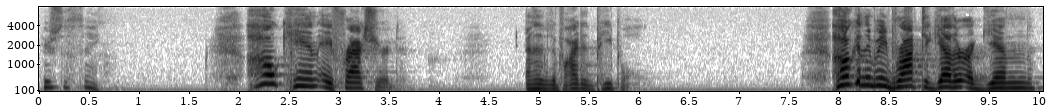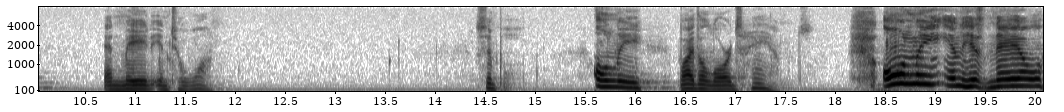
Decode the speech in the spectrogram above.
Here's the thing how can a fractured and a divided people, how can they be brought together again and made into one? Simple. Only by the Lord's hands. Only in his nail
